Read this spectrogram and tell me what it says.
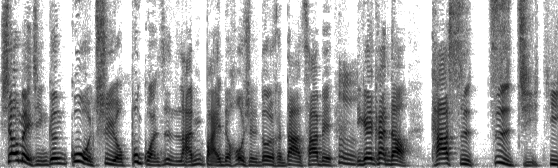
肖美琴跟过去哦，不管是蓝白的候选人都有很大的差别。嗯，你可以看到。他是自己一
